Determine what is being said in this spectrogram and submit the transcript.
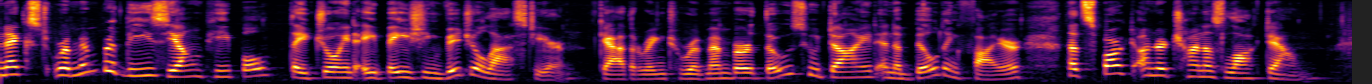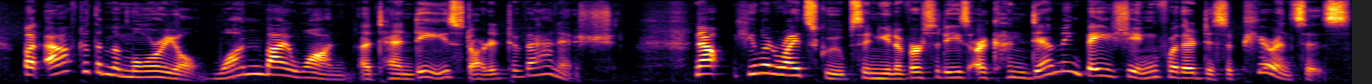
Next, remember these young people? They joined a Beijing vigil last year, gathering to remember those who died in a building fire that sparked under China's lockdown. But after the memorial, one by one, attendees started to vanish. Now, human rights groups and universities are condemning Beijing for their disappearances.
